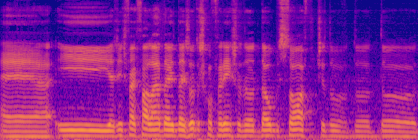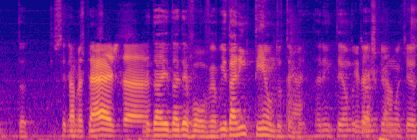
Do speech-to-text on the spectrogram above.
É, e a gente vai falar das, das outras conferências do, da Ubisoft, do, do, do da, da Bethesda. E da, e da Devolver. E da Nintendo também. É. Da Nintendo, e que eu acho que é uma que é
